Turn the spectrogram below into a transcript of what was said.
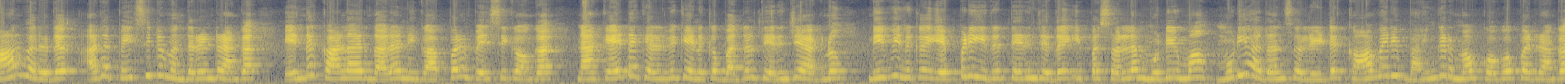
கால் வருது. அதை பேசிட்டு வந்துடுன்றாங்க எந்த காலாக இருந்தாலும் நீங்கள் அப்புறம் பேசிக்கோங்க. நான் கேட்ட கேள்விக்கு எனக்கு பதில் தெரிஞ்சே ஆகணும். நிவினுக்கு எப்படி இது தெரிஞ்சது? இப்போ சொல்ல முடியுமா? முடியாதான்னு சொல்லிட்டு காவேரி பயங்கரமாக கோவப்படுறாங்க.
